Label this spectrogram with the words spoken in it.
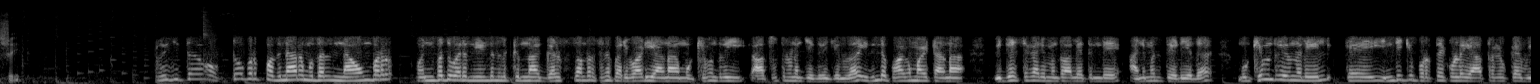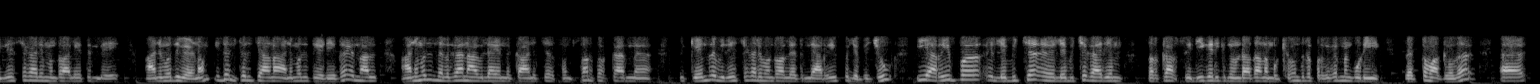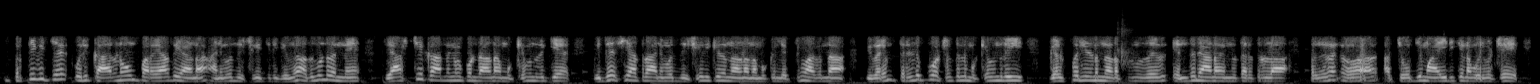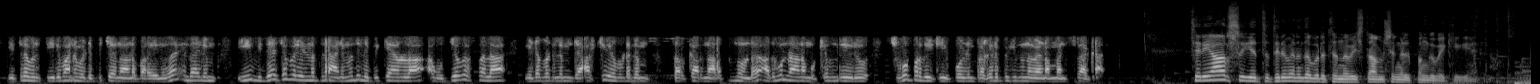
ശ്രീജിത്ത് ഒക്ടോബർ പതിനാറ് മുതൽ നവംബർ ഒൻപത് വരെ നീണ്ടു നിൽക്കുന്ന ഗൾഫ് സന്ദർശന പരിപാടിയാണ് മുഖ്യമന്ത്രി ആസൂത്രണം ചെയ്തിരിക്കുന്നത്. ഇതിന്റെ ഭാഗമായിട്ടാണ് വിദേശകാര്യ മന്ത്രാലയത്തിന്റെ അനുമതി തേടിയത്. മുഖ്യമന്ത്രി എന്ന നിലയിൽ ഇന്ത്യയ്ക്ക് പുറത്തേക്കുള്ള യാത്രകൾക്ക് വിദേശകാര്യ മന്ത്രാലയത്തിന്റെ അനുമതി വേണം. ഇതനുസരിച്ചാണ് അനുമതി തേടിയത്. എന്നാൽ അനുമതി നൽകാനാവില്ല എന്ന് കാണിച്ച് സംസ്ഥാന സർക്കാരിന് കേന്ദ്ര വിദേശകാര്യ മന്ത്രാലയത്തിന്റെ അറിയിപ്പ് ലഭിച്ചു. ഈ അറിയിപ്പ് ലഭിച്ച ലഭിച്ച കാര്യം സർക്കാർ സ്ഥിരീകരിക്കുന്നുണ്ട്. അതാണ് മുഖ്യമന്ത്രിയുടെ പ്രതികരണം കൂടി വ്യക്തമാക്കുന്നത്. പ്രത്യേകിച്ച് ഒരു കാരണവും പറയാതെയാണ് അനുമതി നിഷേധിച്ചിരിക്കുന്നത്. അതുകൊണ്ട് തന്നെ രാഷ്ട്രീയ കാരണങ്ങൾ കൊണ്ടാണ് മുഖ്യമന്ത്രിക്ക് വിദേശയാത്രാ അനുമതി നിഷേധിക്കുന്നതെന്നാണ് നമുക്ക് ലഭ്യമാകുന്ന വിവരം. തെരഞ്ഞെടുപ്പ് വർഷത്തിൽ മുഖ്യമന്ത്രി ഗൾഫ് പര്യടനം നടത്തുന്നത് എന്തിനാണ് എന്ന തരത്തിലുള്ള ചോദ്യമായിരിക്കണം. ഒരുപക്ഷെ ഇത്ര ഒരു തീരുമാനം എടുപ്പിച്ചതെന്നാണ് പറയുന്നത്. എന്തായാലും ഈ വിദേശ പര്യടനത്തിന് അനുമതി ലഭിക്കാനുള്ള ഉദ്യോഗസ്ഥല ഇടപെടലും രാഷ്ട്രീയ ഇടപെടലും സർക്കാർ നടത്തുന്നുണ്ട്. അതുകൊണ്ടാണ് മുഖ്യമന്ത്രി ഒരു ശുഭപ്രതീക്ഷ ഇപ്പോഴും പ്രകടിപ്പിക്കുന്നതെന്ന് വേണം മനസ്സിലാക്കാൻ. ചെറിയാർ ആർ ശ്രീജിത്ത് തിരുവനന്തപുരത്ത് നിന്ന് വിശദാംശങ്ങൾ പങ്കുവയ്ക്കുകയായിരുന്നു.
